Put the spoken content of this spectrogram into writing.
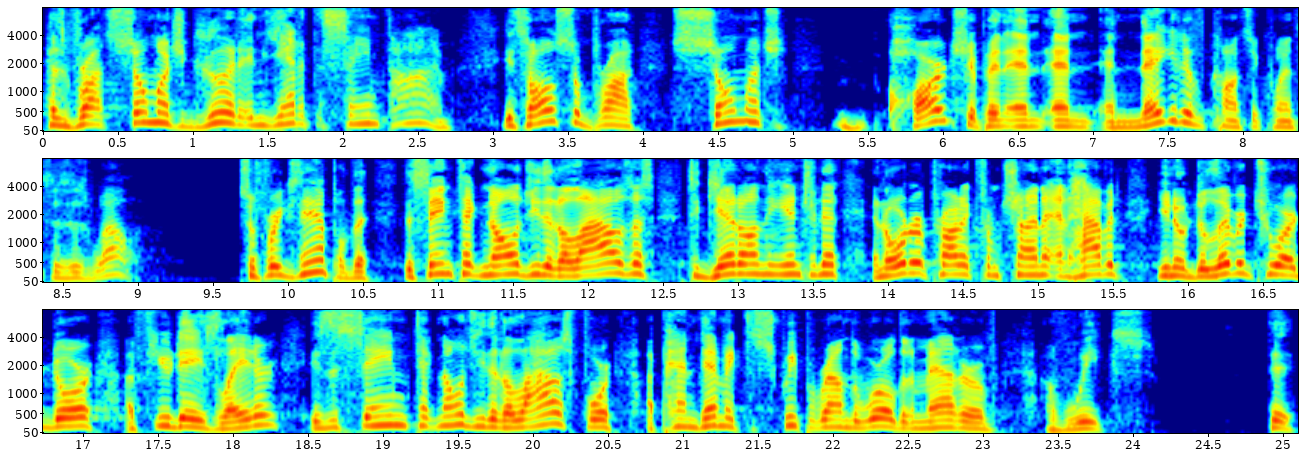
has brought so much good, and yet at the same time, it's also brought so much hardship and, and, and, and negative consequences as well. So, for example, the, the same technology that allows us to get on the internet and order a product from China and have it, you know, delivered to our door a few days later is the same technology that allows for a pandemic to sweep around the world in a matter of, of weeks. The,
